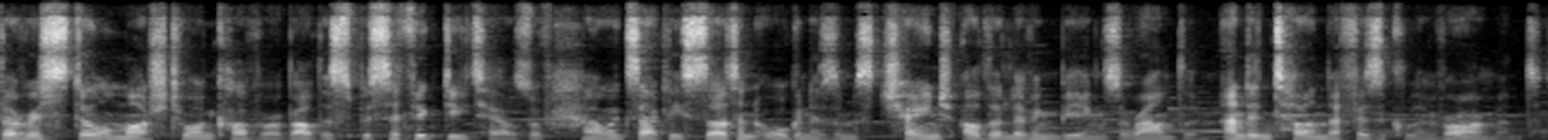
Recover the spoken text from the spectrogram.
There is still much to uncover about the specific details of how exactly certain organisms change other living beings around them, and in turn their physical environment,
